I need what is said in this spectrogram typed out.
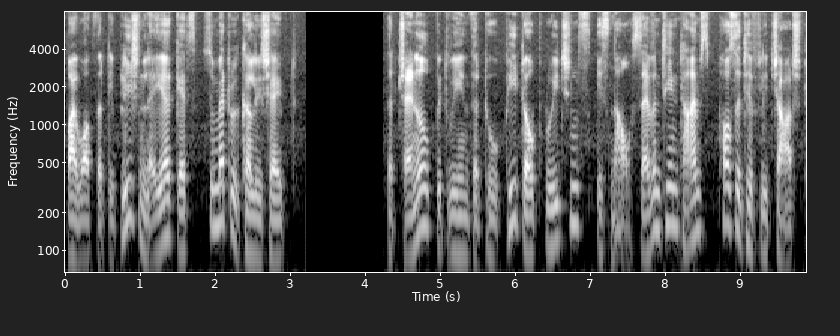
by what the depletion layer gets symmetrically shaped. The channel between the two p-doped regions is now 17 times positively charged,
